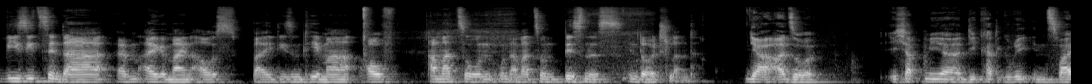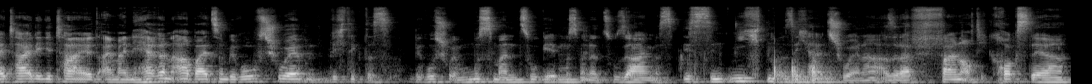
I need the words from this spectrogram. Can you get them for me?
Wie sieht's denn da ähm, allgemein aus bei diesem Thema auf Amazon und Amazon Business in Deutschland? Ja, also ich habe mir die Kategorie in zwei Teile geteilt. Einmal in Herrenarbeits- und Berufsschuhe. Wichtig, das Berufsschuhe muss man zugeben, muss man dazu sagen. Das ist, sind nicht nur Sicherheitsschuhe. Ne? Also da fallen auch die Crocs der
